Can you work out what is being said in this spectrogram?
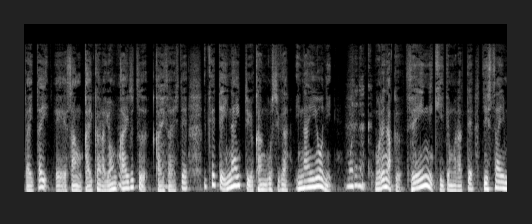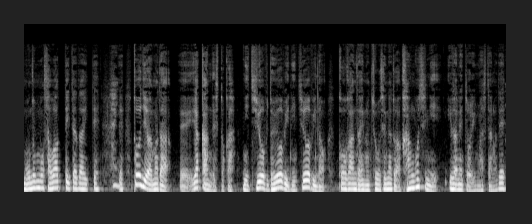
だいたい、えー、3回から4回ずつ開催して、受けていないという看護師がいないように、漏れなく。漏れなく、全員に聞いてもらって、実際に物も触っていただいて、はい、当時はまだ、えー、夜間ですとか、日曜日、土曜日、日曜日の抗がん剤の調整などは看護師に委ねておりましたので、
